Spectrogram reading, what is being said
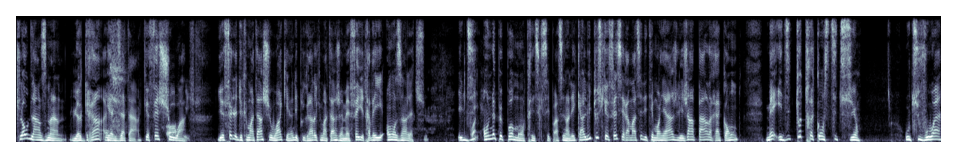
Claude Lanzmann, le grand réalisateur, qui a fait Shoah, ah, il a fait le documentaire Shoah, qui est un des plus grands documentaires jamais faits. Il a travaillé 11 ans là-dessus. Il dit, on ne peut pas montrer ce qui s'est passé dans les camps. Lui, tout ce qu'il a fait, c'est ramasser des témoignages. Les gens parlent, racontent. Mais il dit toute reconstitution où tu vois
